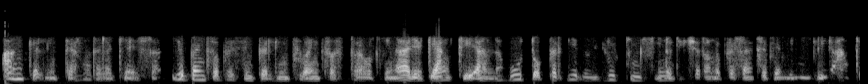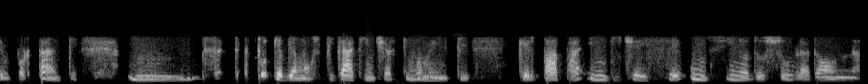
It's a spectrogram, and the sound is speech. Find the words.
anche all'interno della Chiesa. Io penso per esempio all'influenza straordinaria che anche hanno avuto, per dire negli ultimi sinodi c'erano presenze femminili anche importanti. Mm, tutti abbiamo auspicato in certi momenti che il Papa indicesse un sinodo sulla donna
